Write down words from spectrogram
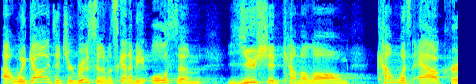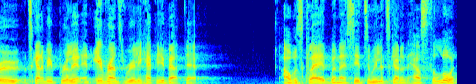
uh, We're going to Jerusalem. It's going to be awesome. You should come along. Come with our crew. It's going to be brilliant. And everyone's really happy about that. I was glad when they said to me, Let's go to the house of the Lord.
